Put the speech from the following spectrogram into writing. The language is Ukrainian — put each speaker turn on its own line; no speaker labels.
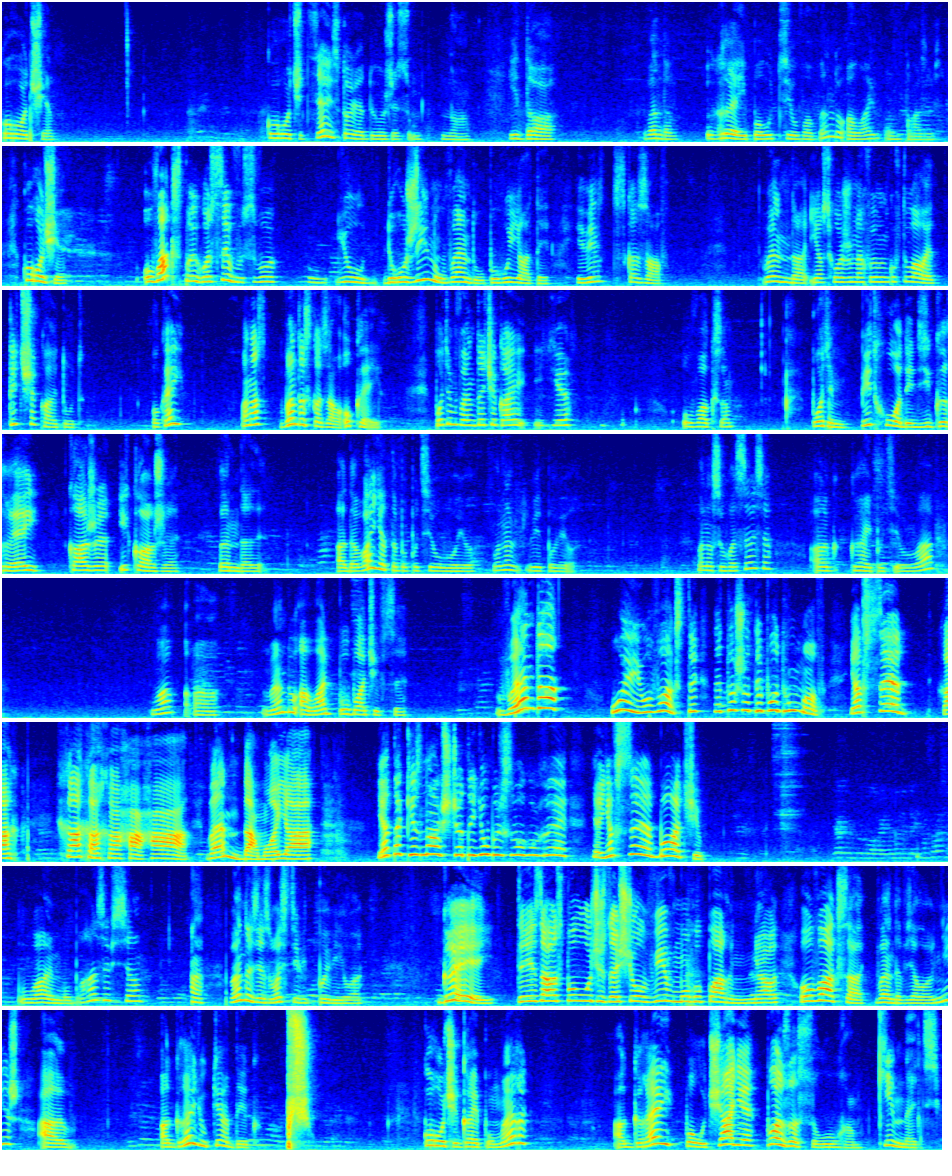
Коротше. Коротше, ця історія дуже сумна. І да. Венда Грей поцілував Венду, а Лайм образився. Коротше, Овакс пригласив свою дружину Венду погуляти. І він сказав: Венда, я схожу на хвилинку в туалет. Ти чекай тут. Окей? Вона Венда сказала окей. Потім Венда чекає у Вакса. Потім підходить Дік каже і каже Венда, а давай я тебе поцілую. Вона відповіла. Вона согласилася, а Грей поцілував. Лав, а Венду, а Лайб побачив це. Венда? Ой, Овакс, ти не то, що ти подумав. Я все. Ха. Ха-ха-ха-ха-ха. Венда моя. Я так і знав, що ти любиш свого грея. Я все бачив. Лайм образився. А Венда зі злості відповіла. Грей, ти зараз получиш за що ввів мого парня Овакса. Венда взяла ніж, а, а Грею кирдик. Пш! Коротше, Грей помер, а Грей получає по заслугам. Кінець.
